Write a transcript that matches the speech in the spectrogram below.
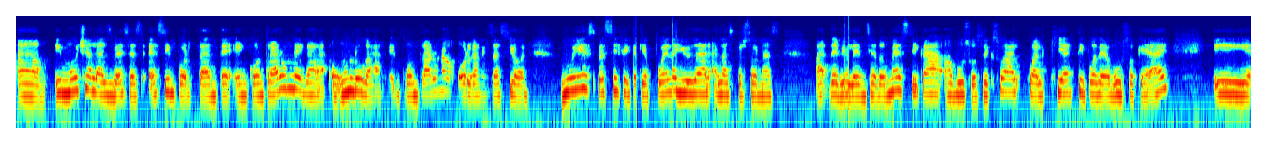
Um, y muchas las veces es importante encontrar un, un lugar, encontrar una organización muy específica que pueda ayudar a las personas de violencia doméstica, abuso sexual, cualquier tipo de abuso que hay. Y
